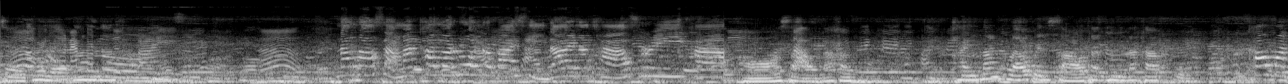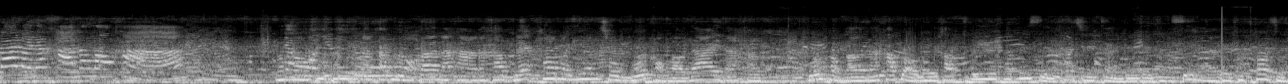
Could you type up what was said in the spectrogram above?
เพื่อก็ขอแวะนะได้กระโดนะดคไปรับน้องๆสามารถเข้ามาร่วมระบายสีได้นะคะ ฟรีค่ะอ๋อสาวนะครับ ใครนั่งแล้วเป็นสาวทันทีนะครับเข้ามาได้เลยนะคะน้องๆค่ะน้องๆพี่ๆนะครับลุงป้านาอานะครับและเข้ามาเยี่ยมชมบูธของเราได้นะครับ บูธของเรานะครับบอกเลยครับฟรีครับไม่เสียค่าใช้จ่ายใดๆทั้งสิ้นนะในทุกข้อสง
